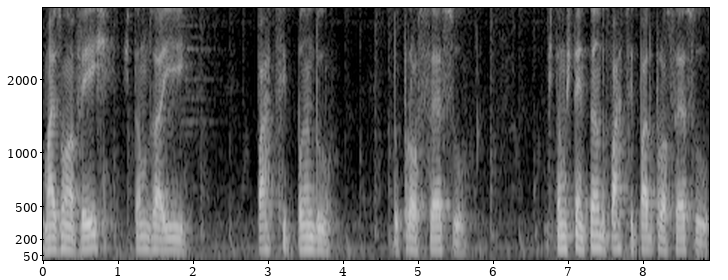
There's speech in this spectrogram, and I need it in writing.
mais uma vez estamos aí participando do processo estamos tentando participar do processo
